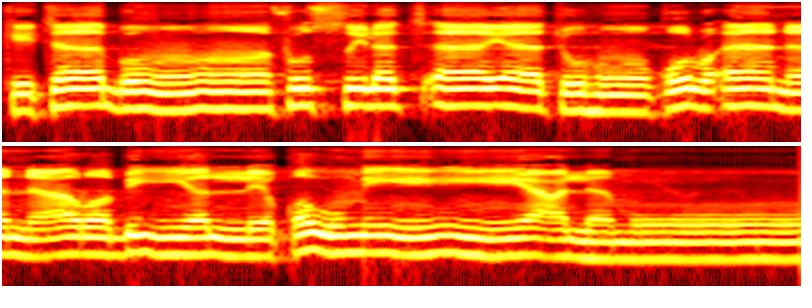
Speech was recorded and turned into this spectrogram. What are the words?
كتاب فصلت آياته قرآنا عربيا لقوم يعلمون.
